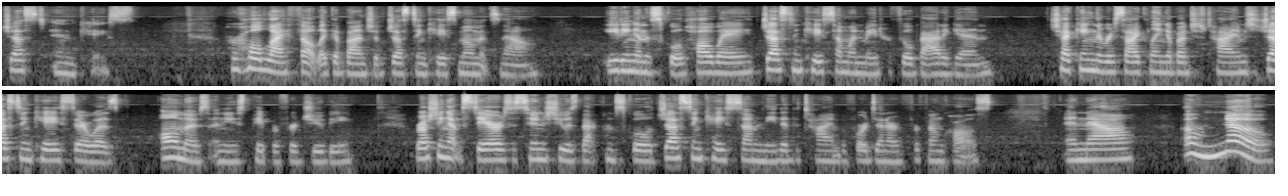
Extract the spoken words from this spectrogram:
just in case. Her whole life felt like a bunch of just in case moments now eating in the school hallway just in case someone made her feel bad again, checking the recycling a bunch of times just in case there was almost a newspaper for Juby, rushing upstairs as soon as she was back from school just in case Sum needed the time before dinner for phone calls. And now, oh no!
